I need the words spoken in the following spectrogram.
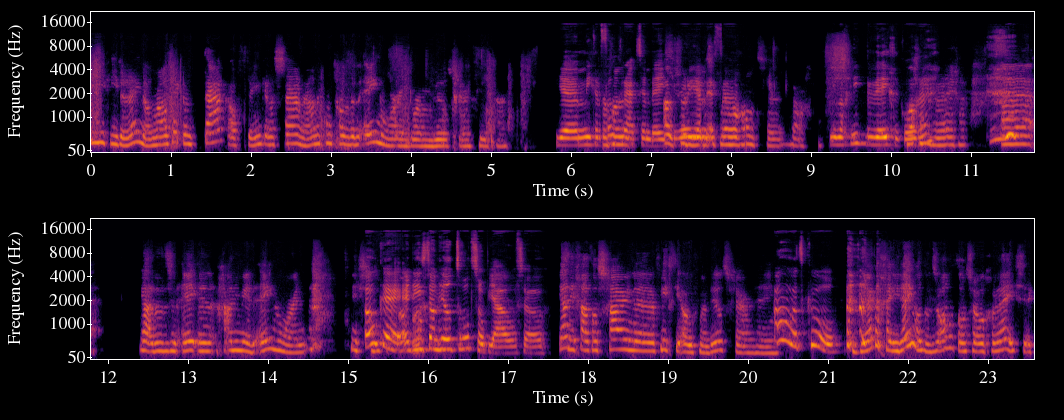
niet iedereen dat. Maar als ik een taak afvink in Asana, dan komt gewoon een eenhoorn door mijn beeldscherm vliegen. Je microfoon kraakt een beetje. Oh, sorry, je, even... met mijn hand uh, Je mag niet bewegen, ik Mag niet bewegen. Uh, ja, dat is een, e een geanimeerde eenhoorn. Oké, en die is dan heel trots op jou of zo? Ja, die gaat dan schuin, uh, vliegt die over mijn beeldscherm heen. Oh, wat cool. Ik heb geen idee, want het is altijd al zo geweest. Ik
